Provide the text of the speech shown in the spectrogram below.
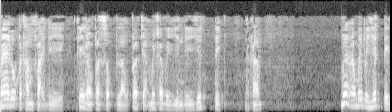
แม่โลกธรรมฝ่ายดีที่เราประสบเราก็จะไม่เข้าไปยินดียึดติดนะครับ เมื่อเราไม่ไปยึดติด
